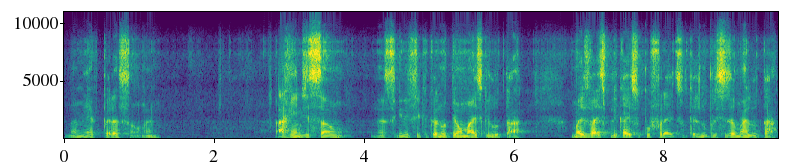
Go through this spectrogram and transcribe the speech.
na minha recuperação, né? A rendição né? significa que eu não tenho mais que lutar. Mas vai explicar isso pro Fredson, que ele não precisa mais lutar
